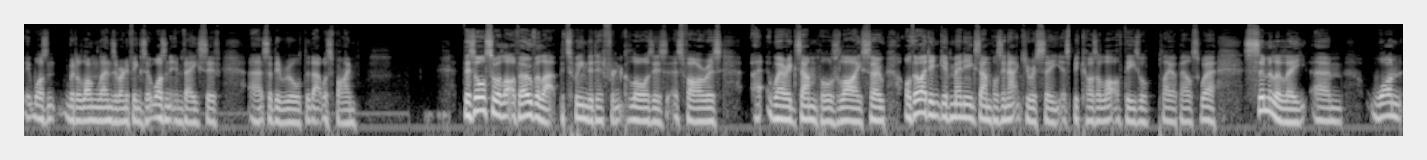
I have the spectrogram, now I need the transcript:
it wasn't with a long lens or anything, so it wasn't invasive. Uh, so they ruled that that was fine. There's also a lot of overlap between the different clauses as far as uh, where examples lie. So, although I didn't give many examples in accuracy, it's because a lot of these will play up elsewhere. Similarly, um, one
